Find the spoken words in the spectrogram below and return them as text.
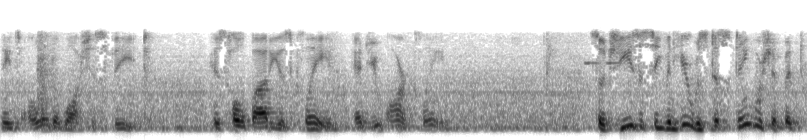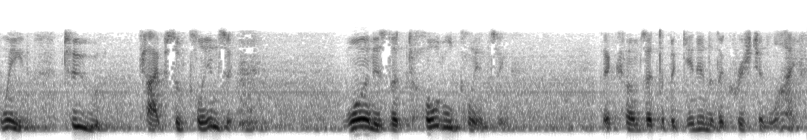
needs only to wash his feet. His whole body is clean, and you are clean. So Jesus, even here, was distinguishing between two types of cleansing. One is the total cleansing that comes at the beginning of the Christian life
